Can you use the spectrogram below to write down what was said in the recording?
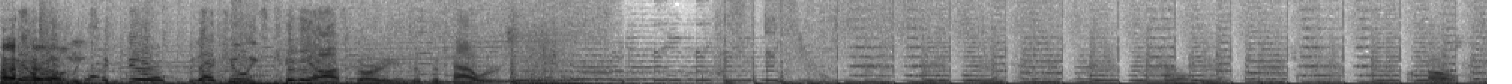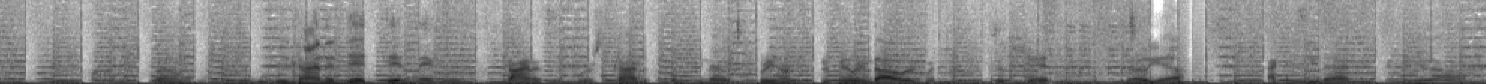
Okay, hold up. We gotta kill. We gotta kill these chaos guardians. It's the towers. Oh. Well, we kind of did, didn't? With dinosaurs, kind of, you know, three hundred million dollars worth of shit. So yeah, I can see that. Yeah.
